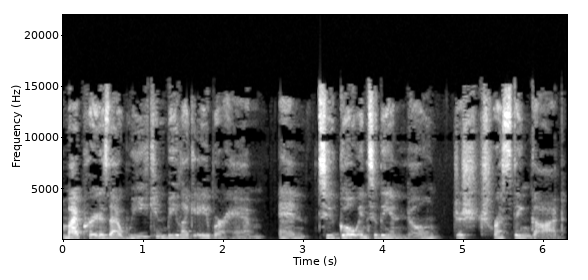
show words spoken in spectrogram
my prayer is that we can be like Abraham and to go into the unknown, just trusting God.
